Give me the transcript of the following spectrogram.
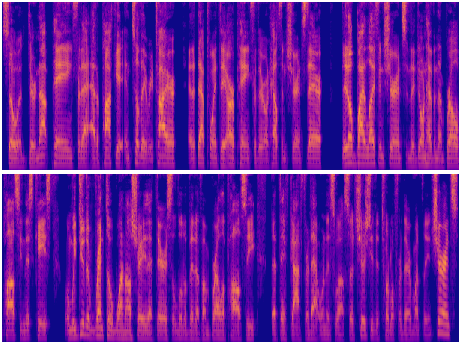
So they're not paying for that out of pocket until they retire. And at that point, they are paying for their own health insurance there. They don't buy life insurance and they don't have an umbrella policy in this case. When we do the rental one, I'll show you that there's a little bit of umbrella policy that they've got for that one as well. So it shows you the total for their monthly insurance.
